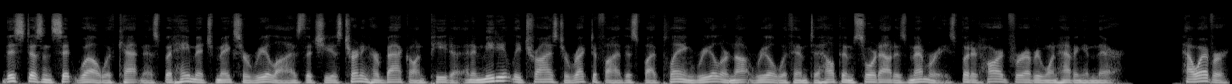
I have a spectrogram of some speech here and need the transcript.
This doesn't sit well with Katniss, but Haymitch makes her realize that she is turning her back on Peeta and immediately tries to rectify this by playing real or not real with him to help him sort out his memories, but it hard for everyone having him there. However,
